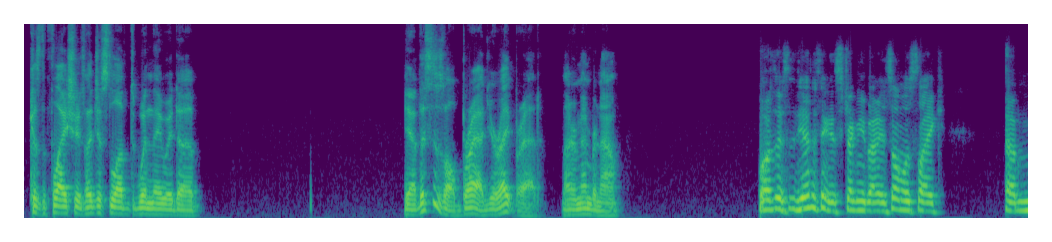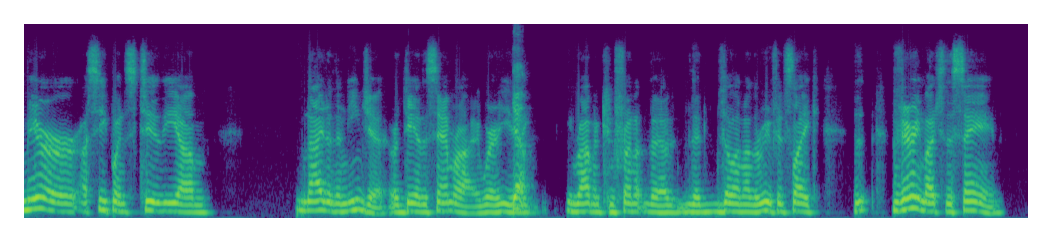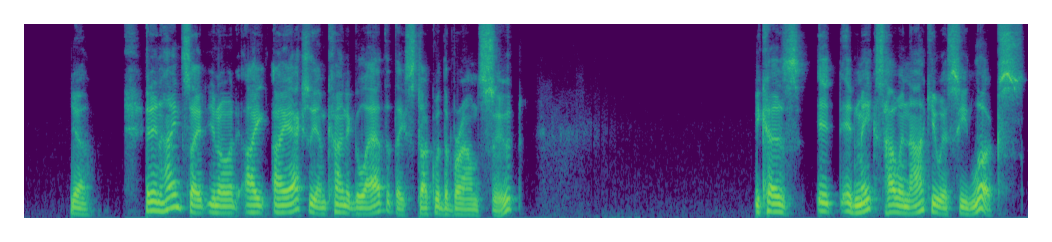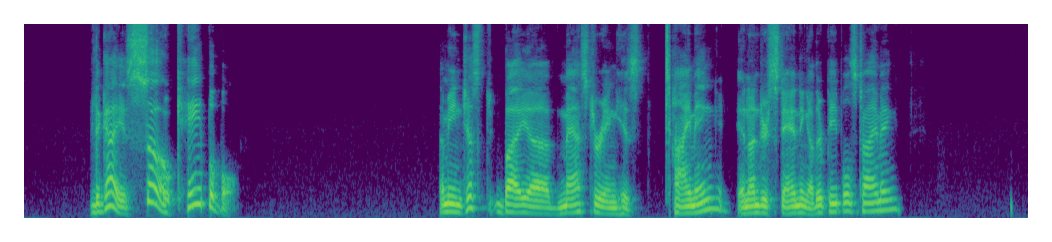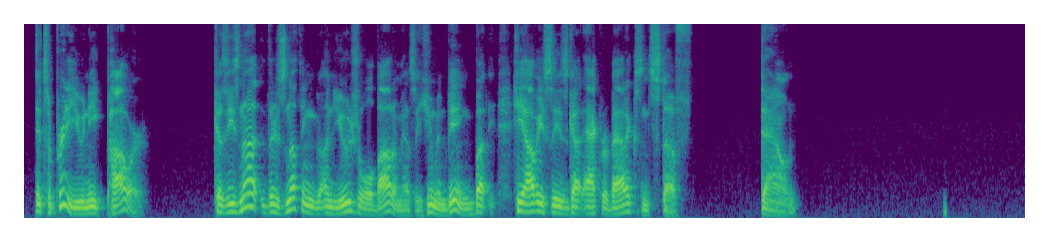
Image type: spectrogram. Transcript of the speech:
Because the Fleischers, I just loved when they would. uh Yeah, this is all Brad. You're right, Brad. I remember now. Well, the other thing that struck me about it, it's almost like a mirror, a sequence to the um, Night of the Ninja or Day of the Samurai, where you yeah. like, Robin confront the the villain on the roof. It's like very much the same. Yeah. And in hindsight, you know, I I actually am kind of glad that they stuck with the brown suit because it it makes how innocuous he looks. The guy is so capable. I mean, just by uh, mastering his timing and understanding other people's timing, it's a pretty unique power because he's not there's nothing unusual about him as a human being but he obviously has got acrobatics and stuff down.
